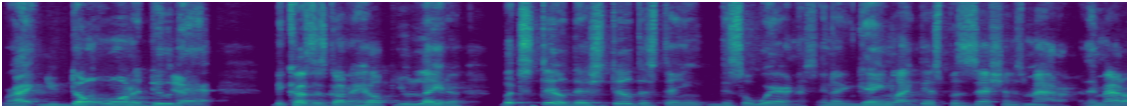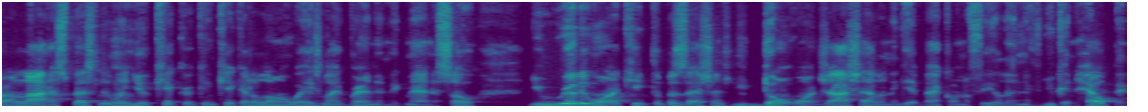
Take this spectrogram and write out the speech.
right? You don't want to do that because it's going to help you later. But still, there's still this thing, this awareness. In a game like this, possessions matter. They matter a lot, especially when your kicker can kick it a long ways like Brandon McManus. So you really want to keep the possessions. You don't want Josh Allen to get back on the field. And if you can help it,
